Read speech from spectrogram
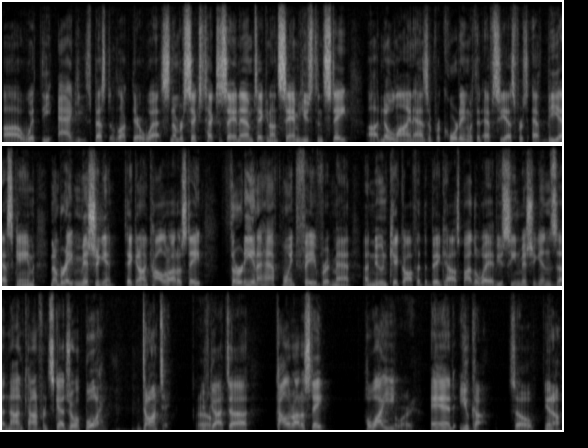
uh, with the Aggies. Best of luck there, Wes. Number six, Texas A&M taking on Sam Houston State. Uh, no line as of recording with an FCS versus FBS game. Number eight, Michigan taking on Colorado State. 30 and a half point favorite, Matt. A noon kickoff at the Big House. By the way, have you seen Michigan's uh, non conference schedule? Boy, daunting. You've got uh, Colorado State, Hawaii, Hawaii. and UConn. So, you know,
